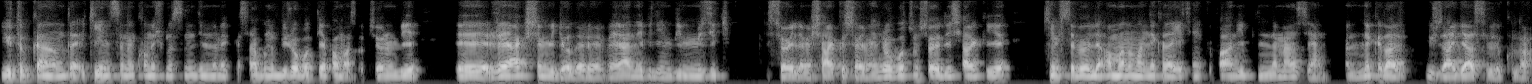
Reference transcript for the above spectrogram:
YouTube kanalında iki insanın konuşmasını dinlemek mesela bunu bir robot yapamaz. Atıyorum bir e, reaction videoları veya ne bileyim bir müzik söyleme, şarkı söyleme. Yani robotun söylediği şarkıyı kimse böyle aman aman ne kadar yetenekli falan deyip dinlemez yani. Hani ne kadar güzel gelse bile kulağa.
